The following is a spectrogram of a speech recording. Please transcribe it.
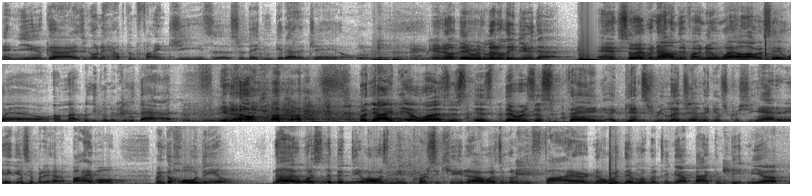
and you guys are going to help them find Jesus so they can get out of jail. you know, they would literally do that. And so every now and then, if I knew well, I would say, "Well, I'm not really going to do that," you know. but the idea was, is, is there was this thing against religion, against Christianity, against everybody had a Bible. I mean, the whole deal. Now, it wasn't a big deal. I wasn't being persecuted. I wasn't going to be fired. No, they weren't going to take me out back and beat me up.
